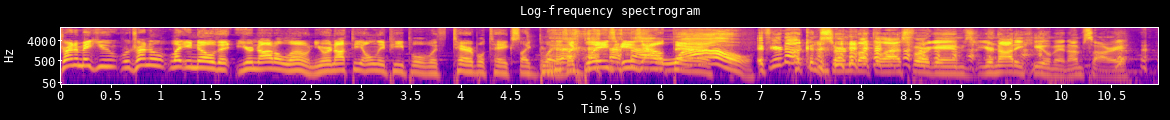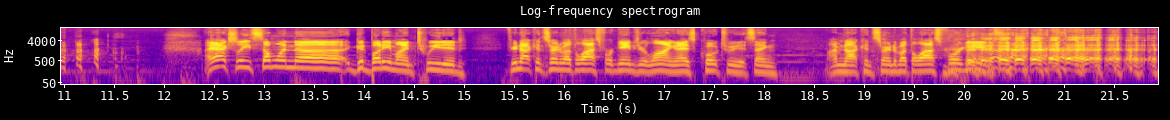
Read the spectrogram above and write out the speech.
Trying to make you. We're trying to let you know that you're not alone. You are not the only people with terrible takes like Blais. Like Blais is out there. Wow. If you're not concerned about the last four games, you're not a human. I'm sorry. I actually, someone, uh, a good buddy of mine, tweeted, "If you're not concerned about the last four games, you're lying." And I just quote tweeted it saying, "I'm not concerned about the last four games." I,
